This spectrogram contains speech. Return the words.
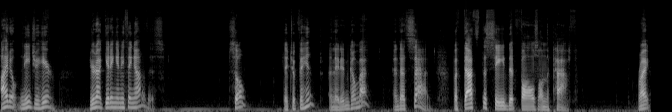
I don't need you here. You're not getting anything out of this. So they took the hint and they didn't come back. And that's sad. But that's the seed that falls on the path, right?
